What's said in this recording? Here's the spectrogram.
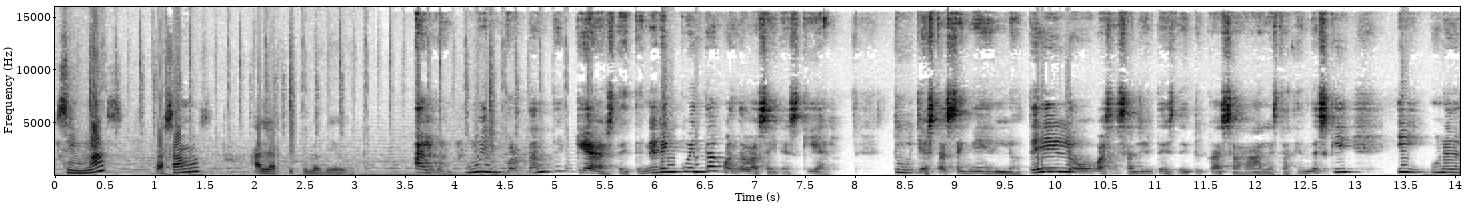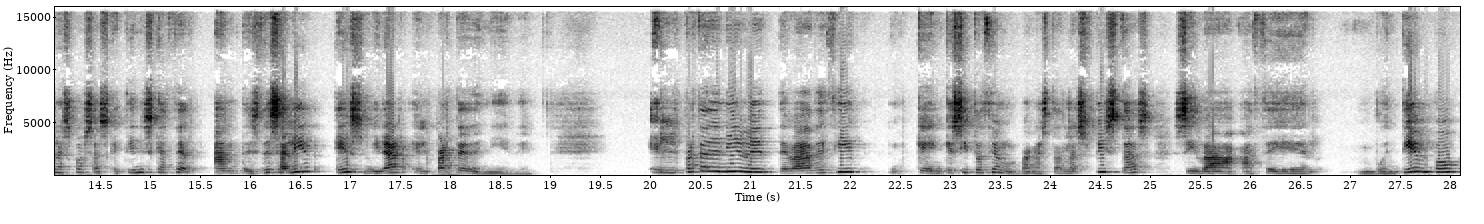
Sin más, pasamos al artículo de hoy. Algo muy importante que has de tener en cuenta cuando vas a ir a esquiar. Tú ya estás en el hotel o vas a salir desde tu casa a la estación de esquí y una de las cosas que tienes que hacer antes de salir es mirar el parte de nieve. El parte de nieve te va a decir que en qué situación van a estar las pistas, si va a hacer buen tiempo,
